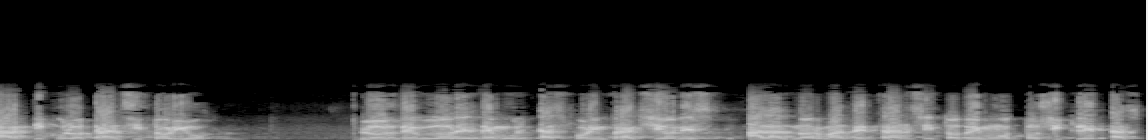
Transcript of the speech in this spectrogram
artículo transitorio. Los deudores de multas por infracciones a las normas de tránsito de motocicletas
